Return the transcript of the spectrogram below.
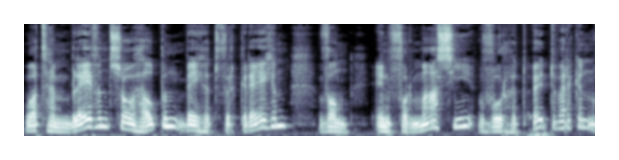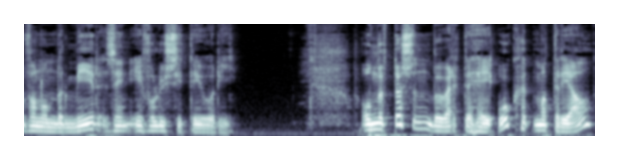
wat hem blijvend zou helpen bij het verkrijgen van informatie voor het uitwerken van onder meer zijn evolutietheorie. Ondertussen bewerkte hij ook het materiaal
